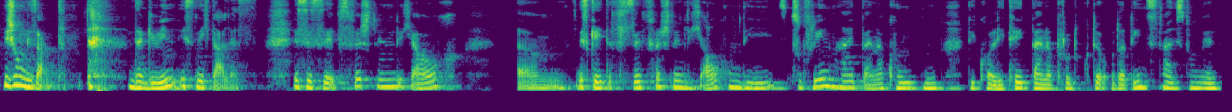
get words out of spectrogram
Wie schon gesagt, der Gewinn ist nicht alles. Es ist selbstverständlich auch ähm, es geht selbstverständlich auch um die Zufriedenheit deiner Kunden, die Qualität deiner Produkte oder Dienstleistungen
